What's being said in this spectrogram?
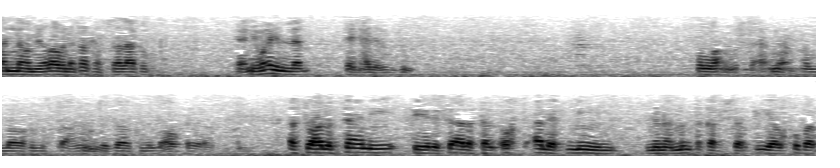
أنهم يرون ترك الصلاة كفر يعني وإن لم يجحد الوجود. والله المستعان. نعم. الله المستعان. جزاكم الله خيرا. السؤال الثاني في رسالة الأخت ألف ميم من المنطقة الشرقية الخبر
